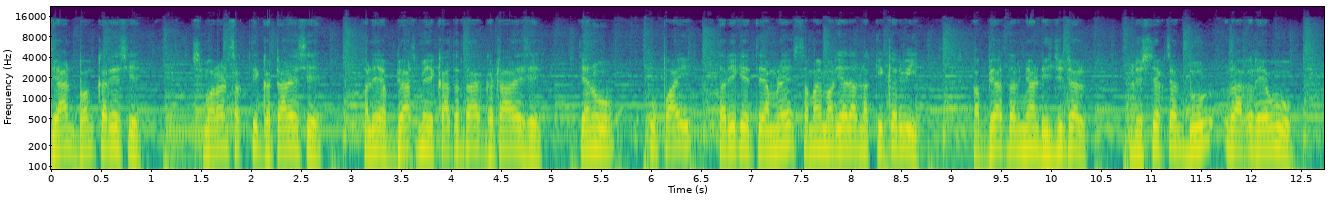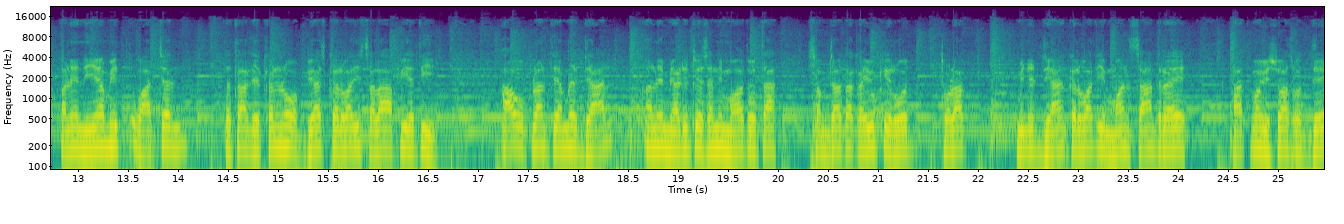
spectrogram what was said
ધ્યાન ભંગ કરે છે. સ્મરણ શક્તિ ઘટાડે છે અને અભ્યાસમાં એકાગ્રતા ઘટાડે છે. તેનો ઉપાય તરીકે તેમણે સમય મર્યાદા નક્કી કરવી. અભ્યાસ દરમિયાન ડિજિટલ ડિસ્ટ્રેક્શન દૂર રહેવું અને નિયમિત વાંચન તથા લેખનનો અભ્યાસ કરવાની સલાહ આપી હતી. આ ઉપરાંત તેમણે ધ્યાન અને મેડિટેશનની મહત્વતા સમજાવતા કહ્યું કે રોજ થોડાક મિનિટ ધ્યાન કરવાથી મન શાંત રહે, આત્મવિશ્વાસ વધે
